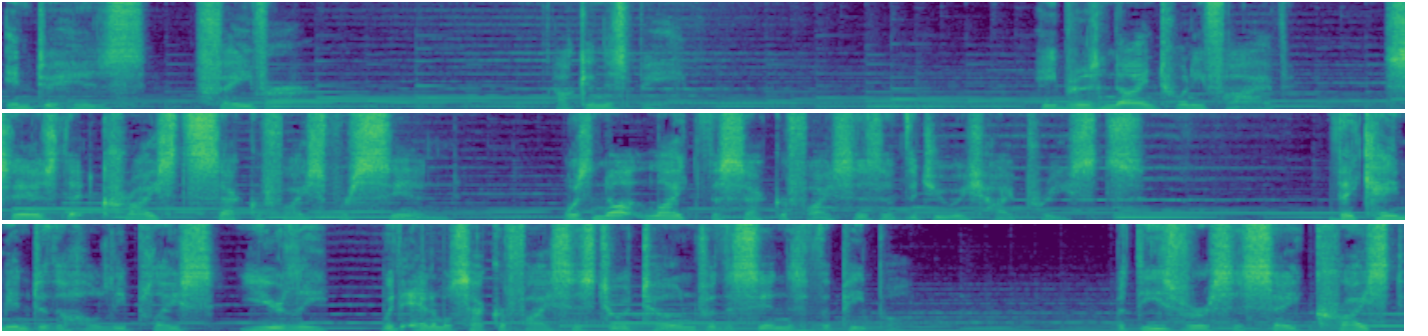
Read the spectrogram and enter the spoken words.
into his favor. How can this be? Hebrews 9:25 says that Christ's sacrifice for sin was not like the sacrifices of the Jewish high priests. They came into the holy place yearly with animal sacrifices to atone for the sins of the people. But these verses say Christ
